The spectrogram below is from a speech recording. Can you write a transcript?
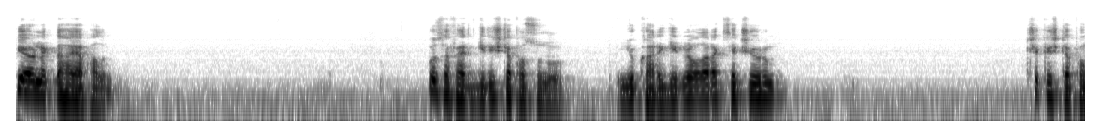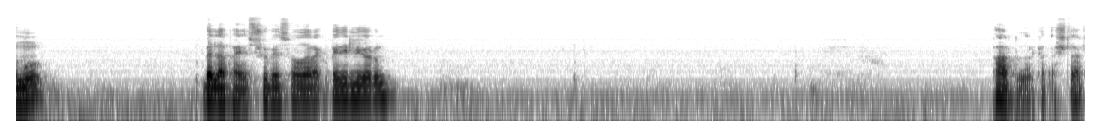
bir örnek daha yapalım. Bu sefer giriş deposunu yukarı girne olarak seçiyorum. Çıkış depomu Belapayes şubesi olarak belirliyorum. Pardon arkadaşlar.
